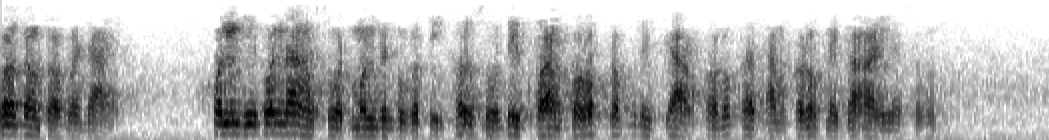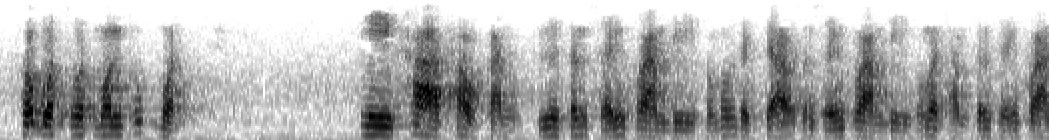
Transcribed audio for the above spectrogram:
ก็ต้องตอบว่าได้ คนที่คนนั่งสวดมนต์เป็นปกติเขาสวดด้วยความเคารพพระพุทธเจ้าเคารพพระธรรมเคารพในพระอริยสงฆ์เพราะบทสวดมนต์ทุกบท มีค่าเท่ากัน คือสรรเสริญความดีของพระพุทธเจ้าสรรเสริญความดีของพระธรรมสรรเสริญความ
